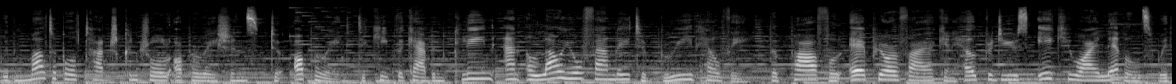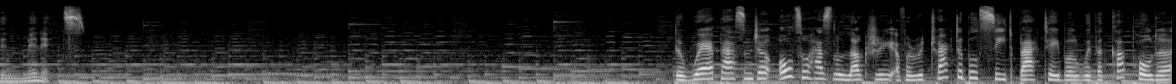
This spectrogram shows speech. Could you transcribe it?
with multiple touch control operations to operate to keep the cabin clean and allow your family to breathe healthy. The powerful air purifier can help reduce AQI levels within minutes. The rear passenger also has the luxury of a retractable seat back table with a cup holder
